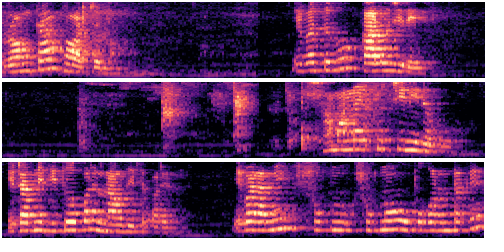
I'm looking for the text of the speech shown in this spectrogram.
রঙটা হওয়ার জন্য। এবার দেব কালো জিরে। সামান্য একটু চিনি দেব। এটা আপনি দিতেও পারেন, নাও দিতে পারেন। এবার আমি শুকনো শুকনো উপকরণটাকে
